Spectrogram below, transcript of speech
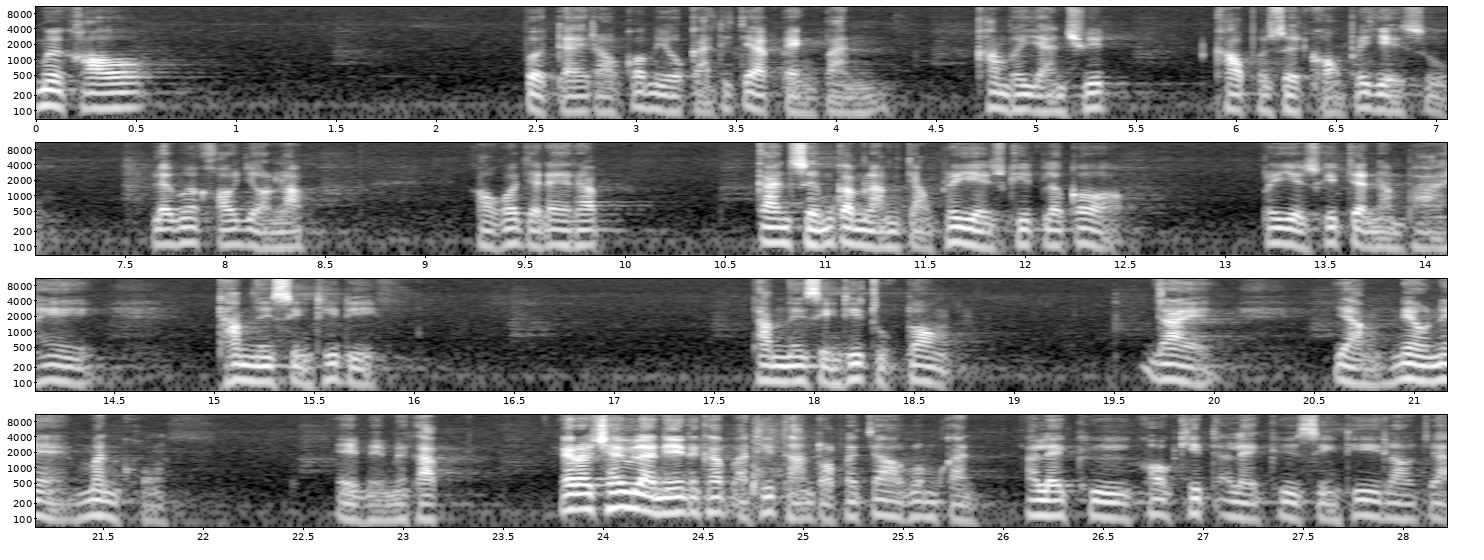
เมื่อเขาเปิดใจเราก็มีโอกาสที่จะแบ่งปันคำพยานชีวิตข่าวประเสริฐของพระเยซู และเมื่อเขายอมรับ เขาก็จะได้รับการเสริมกำลังจากพระเยซูคริสต์แล้วก็พระเยซูคริสต์จะนำพาให้ทำในสิ่งที่ดีทำในสิ่งที่ถูกต้อง ได้อย่างแน่วแน่มั่นคงเอเมนไหมครับให้เราใช้เวลานี้นะครับอธิษฐานต่อพระเจ้าร่วมกัน อะไรคือข้อคิดอะไรคือสิ่งที่เราจะ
